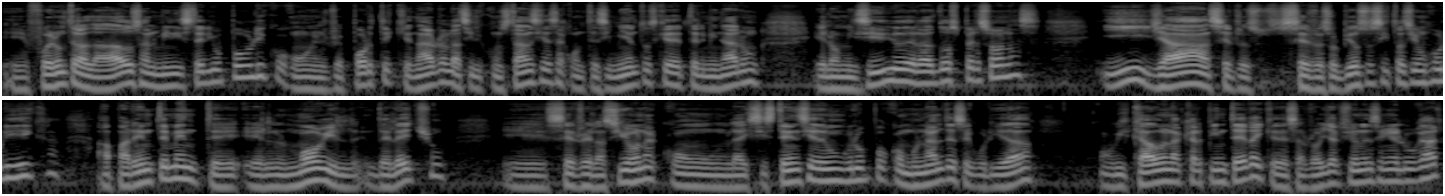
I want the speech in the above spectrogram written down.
eh, fueron trasladados al Ministerio Público con el reporte que narra las circunstancias, acontecimientos que determinaron el homicidio de las dos personas y ya se, resolvió su situación jurídica. Aparentemente el móvil del hecho eh, se relaciona con la existencia de un grupo comunal de seguridad ubicado en la carpintera y que desarrolla acciones en el lugar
